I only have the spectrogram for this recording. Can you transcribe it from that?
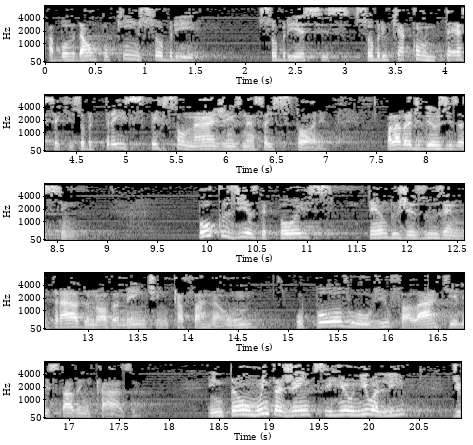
abordar um pouquinho sobre, sobre, esses, sobre o que acontece aqui, sobre três personagens nessa história. A palavra de Deus diz assim: Poucos dias depois, tendo Jesus entrado novamente em Cafarnaum, o povo ouviu falar que ele estava em casa. Então muita gente se reuniu ali, de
